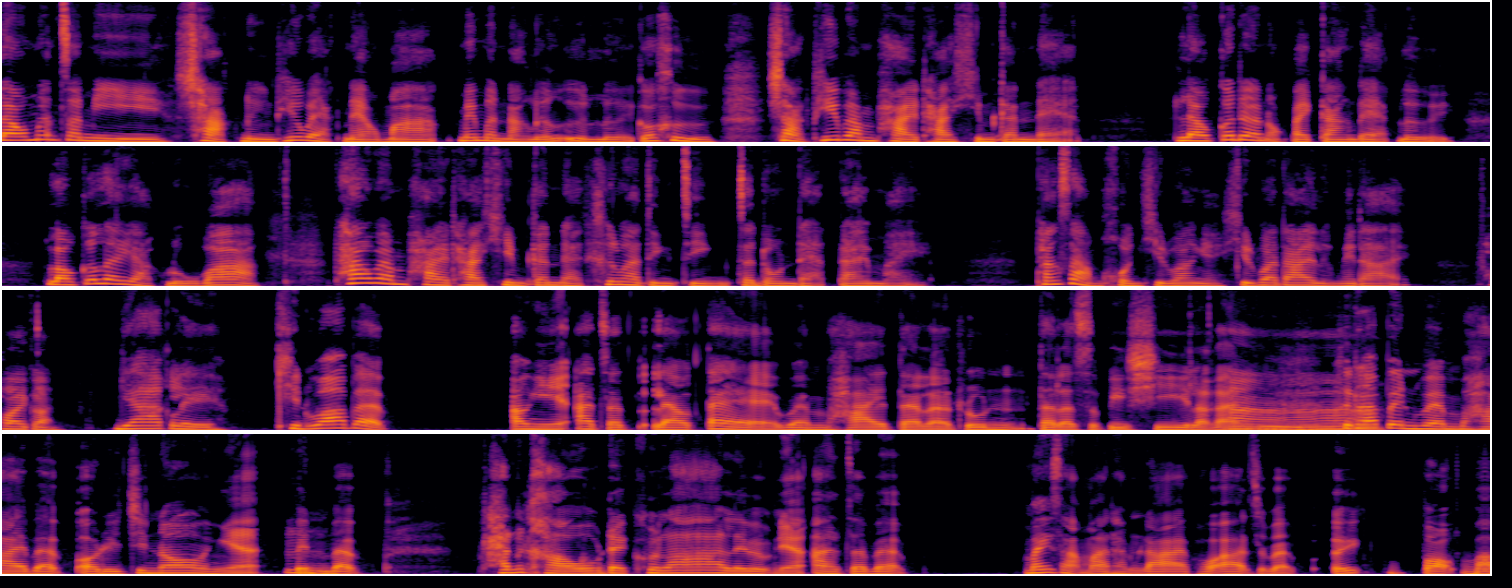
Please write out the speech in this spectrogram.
แล้วมันจะมีฉากหนึ่งที่แหวกแนวมาก ไม่เหมือนหนังเรื่องอื่นเลย ก็คือ ฉากที่แวมไพร์ทาครีมกันแดด แล้วก็เดินออกไปกลางแดดเลย เราก็เลยอยากรู้ว่า ถ้าแวมไพร์ทาครีมกันแดดขึ้นมาจริง ๆ จะโดนแดดได้ไหมทั้งสามคนคิดว่าไงคิดว่าได้หรือไม่ได้พลอยก่อน ยากเลย คิดว่าแบบเอางี้อาจจะแล้วแต่แวมไพร์แต่ละรุ่นแต่ละสปีชีส์ละกันอ่าคือถ้าเป็นแวมไพร์แบบ original อย่างเงี้ยเป็นแบบท่านเขาเดคูล่าอะไรแบบเนี้ยอาจจะแบบ ไม่สามารถทำได้ เพราะอาจจะแบบเอ้ยเปราะบ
